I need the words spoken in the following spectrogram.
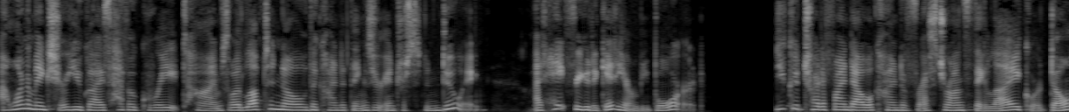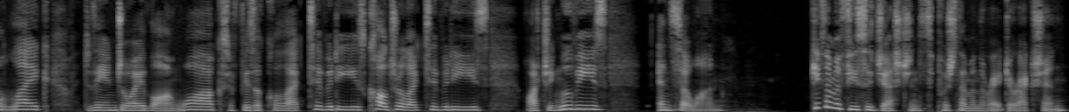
I want to make sure you guys have a great time. So I'd love to know the kind of things you're interested in doing. I'd hate for you to get here and be bored. You could try to find out what kind of restaurants they like or don't like. Do they enjoy long walks or physical activities, cultural activities, watching movies, and so on? Give them a few suggestions to push them in the right direction.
